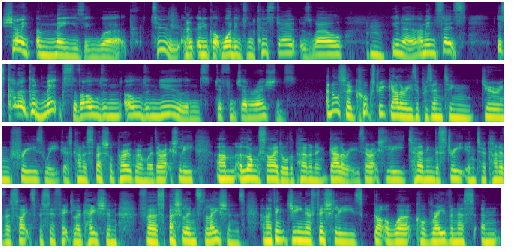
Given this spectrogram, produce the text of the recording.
showing amazing work too. And, and you've got Waddington Custot as well. You know, I mean, so it's it's kind of a good mix of old and old and new and different generations. And also, Cork Street Galleries are presenting during Frieze Week as kind of special program where they're actually, um, alongside all the permanent galleries, they're actually turning the street into a kind of a site-specific location for special installations. And I think Gina Fischli's got a work called Ravenous and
